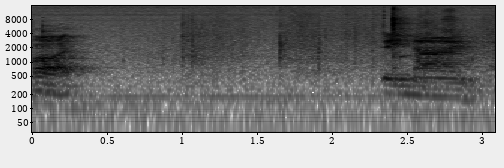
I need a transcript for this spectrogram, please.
Bye. Day nine.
